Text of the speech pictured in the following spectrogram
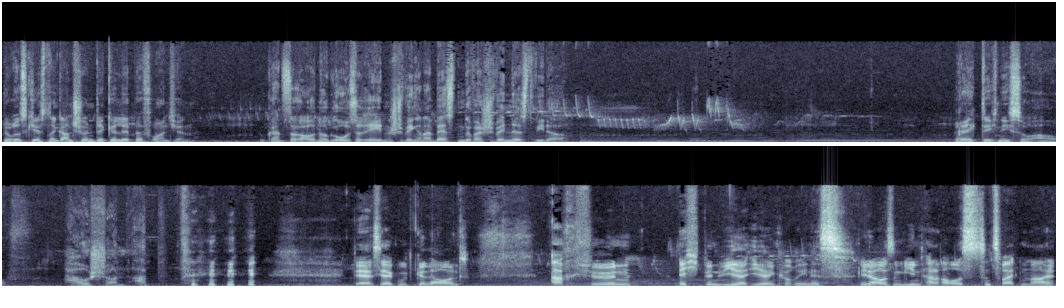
Du riskierst eine ganz schön dicke Lippe, Freundchen. Du kannst doch auch nur große Reden schwingen. Am besten du verschwindest wieder. Reg dich nicht so auf. Hau schon ab. Der ist ja gut gelaunt. Ach, schön. Ich bin wieder hier in Korinis. Wieder aus dem Minental raus, zum zweiten Mal.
